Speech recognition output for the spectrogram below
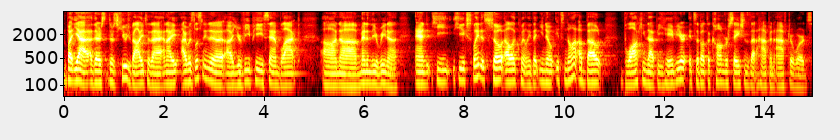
but yeah, there's there's huge value to that. And I, I was listening to uh, your VP Sam Black on uh, Men in the Arena, and he he explained it so eloquently that you know it's not about blocking that behavior it's about the conversations that happen afterwards.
